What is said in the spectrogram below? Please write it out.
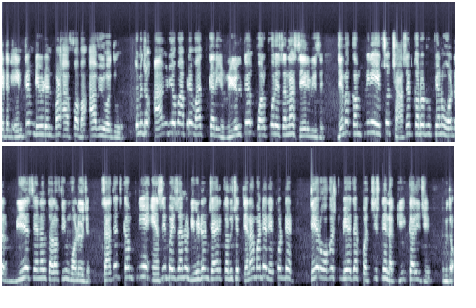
એટલે કે ઇન્ટ્રીમ ડિવિડન્ડ પણ આપવામાં આવ્યું હતું. તો મિત્રો, આ વિડીયોમાં આપણે વાત કરી રેલટેલ કોર્પોરેશનના શેર વિશે, જેમાં કંપનીને એકસો છાસઠ કરોડ રૂપિયાનો ઓર્ડર બીએસએનએલ તરફથી મળ્યો છે. સાથે જ કંપનીએ એસી પૈસાનું ડિવિડન્ડ જાહેર કર્યું છે. તેના માટે રેકોર્ડ ડેટ તેર ઓગસ્ટ બે હજાર પચીસ ને નક્કી કરી છે. મિત્રો,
